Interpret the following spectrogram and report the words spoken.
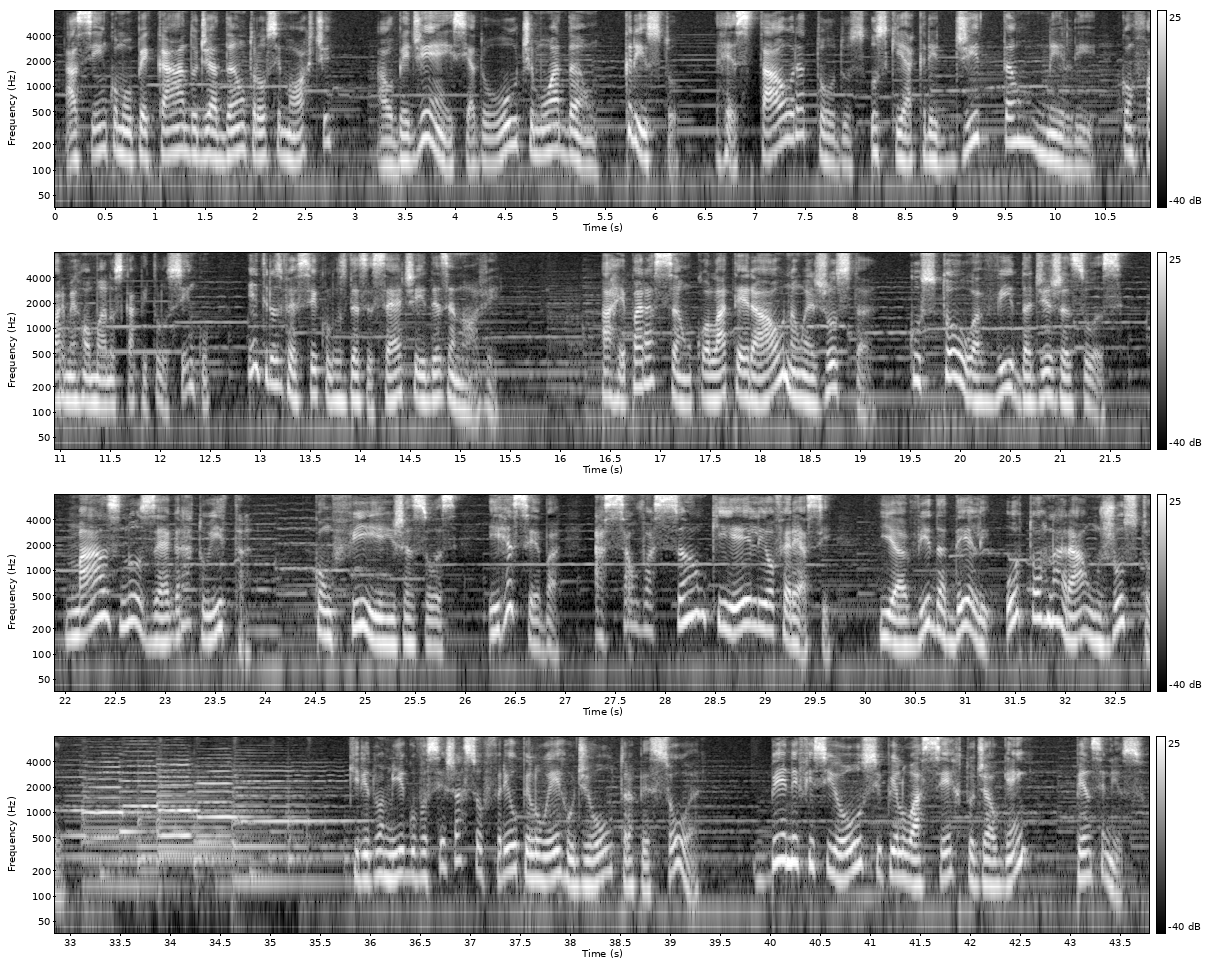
Assim como o pecado de Adão trouxe morte, a obediência do último Adão, Cristo, restaura todos os que acreditam nele, conforme Romanos capítulo 5, entre os versículos 17 e 19. A reparação colateral não é justa, custou a vida de Jesus, mas nos é gratuita. Confie em Jesus e receba a salvação que ele oferece, e a vida dele o tornará um justo. Querido amigo, você já sofreu pelo erro de outra pessoa? Beneficiou-se pelo acerto de alguém? Pense nisso.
